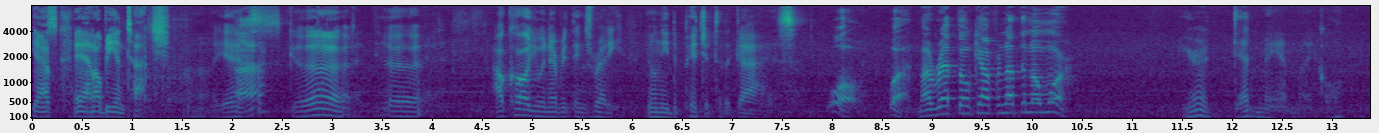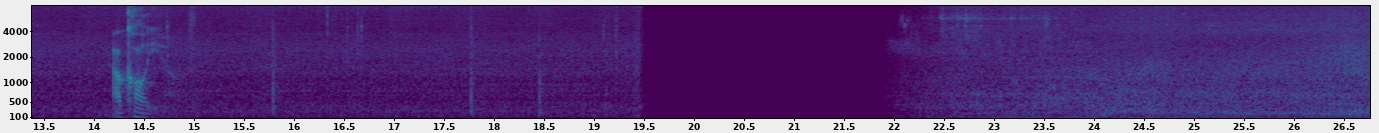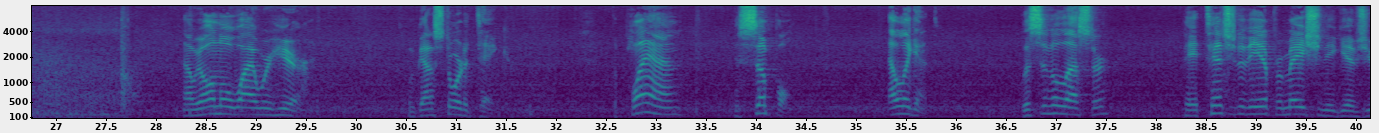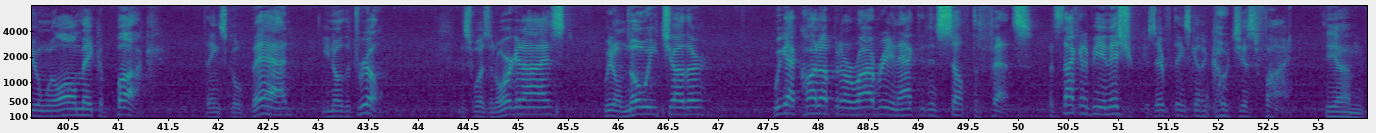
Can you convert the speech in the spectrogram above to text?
gas, and I'll be in touch. Oh, yes. Good, good. I'll call you when everything's ready. You'll need to pitch it to the guys. Whoa, what? My rep don't count for nothing no more? You're a dead man, Michael. I'll call you. Now, we all know why we're here. We've got a store to take. The plan is simple, elegant. Listen to Lester, pay attention to the information he gives you, and we'll all make a buck. If things go bad, you know the drill. This wasn't organized, we don't know each other. We got caught up in a robbery and acted in self-defense. But it's not gonna be an issue, because everything's gonna go just fine. The, um,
